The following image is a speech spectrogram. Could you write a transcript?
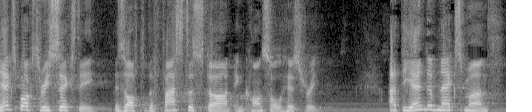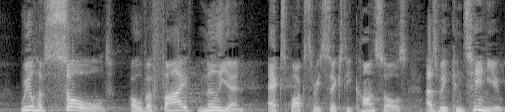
The Xbox 360 is off to the fastest start in console history. At the end of next month, we'll have sold over 5 million Xbox 360 consoles as we continue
